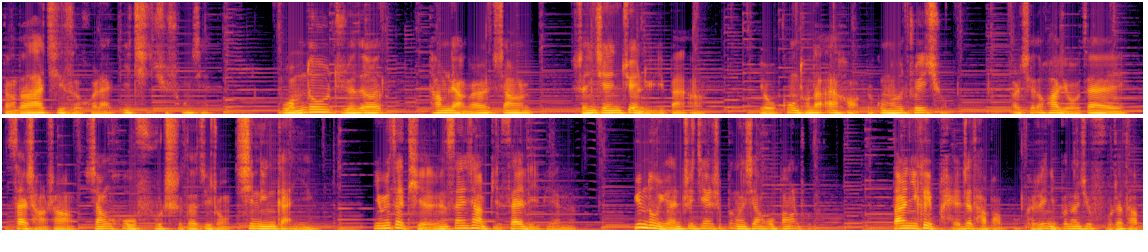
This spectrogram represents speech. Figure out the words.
等到他妻子回来一起去冲线。我们都觉得他们两个像神仙眷侣一般啊，有共同的爱好，有共同的追求，而且的话有在赛场上相互扶持的这种心灵感应。因为在铁人三项比赛里边呢，运动员之间是不能相互帮助的。当然你可以陪着他跑步，可是你不能去扶着他跑，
